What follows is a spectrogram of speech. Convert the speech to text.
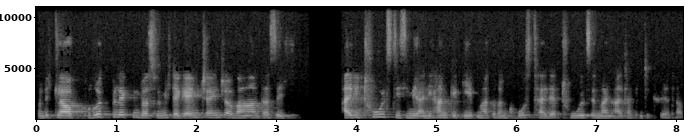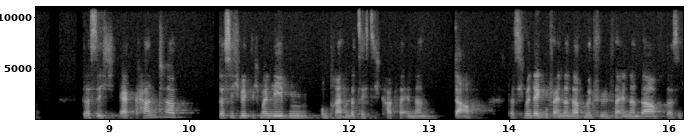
Und ich glaube, rückblickend, was für mich der Gamechanger war, dass ich all die Tools, die sie mir an die Hand gegeben hat, oder einen Großteil der Tools in meinen Alltag integriert habe. Dass ich erkannt habe, dass ich wirklich mein Leben um 360 Grad verändern darf. Dass ich mein Denken verändern darf, mein Fühlen verändern darf, dass ich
